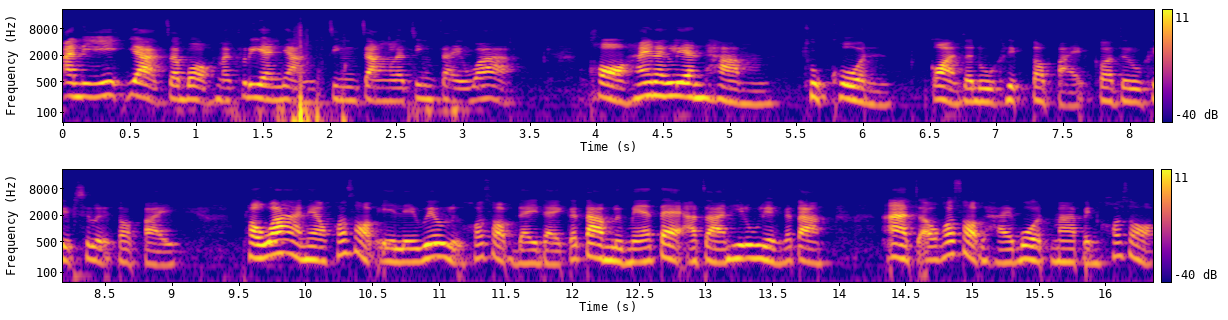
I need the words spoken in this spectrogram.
อันนี้อยากจะบอกนักเรียนอย่างจริงจังและจริงใจว่า ขอให้นักเรียนทำทุกคนก่อนจะดูคลิปต่อไป ก่อนจะดูคลิปเฉลยต่อไป เพราะว่าแนวข้อสอบ A level หรือข้อสอบใด ๆ ก็ตามหรือแม้แต่อาจารย์ที่โรงเรียนก็ตาม อาจจะเอาข้อสอบท้ายบทมาเป็นข้อสอบ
